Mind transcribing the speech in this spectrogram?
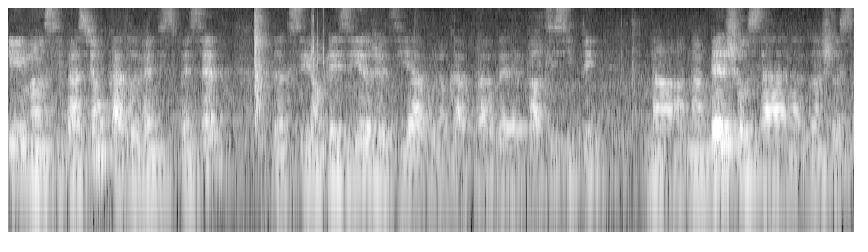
Émancipation 90.7. Donc c'est un plaisir, je dis, à vous nous capables de participer dans une belle chose, dans une chose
